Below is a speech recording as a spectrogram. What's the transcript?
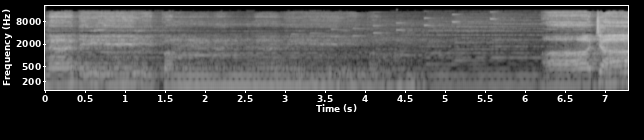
रघुकुलान्मयरत्नदीपम् आजानुबाहुम्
